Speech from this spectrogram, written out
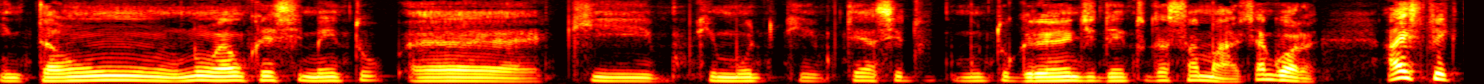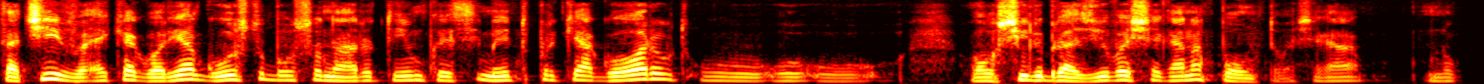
Então, não é um crescimento é, que, que, que, tenha sido muito grande dentro dessa margem. Agora, a expectativa é que agora, em agosto, o Bolsonaro tenha um crescimento, porque agora o, o, o, o Auxílio Brasil vai chegar na ponta, vai chegar no,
